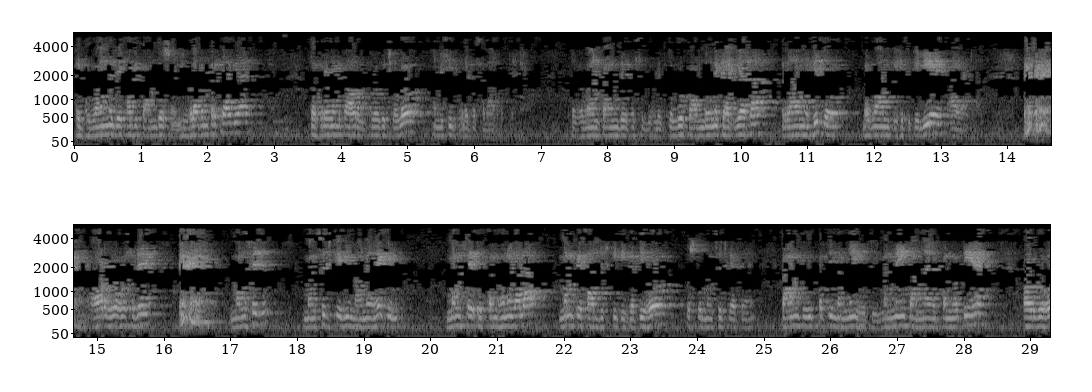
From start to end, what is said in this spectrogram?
फिर भगवान ने देखा कि कामदेव स्वयं घोड़ा बनकर के आ गया? तो फिर उन्होंने कहा, और घोड़े को छोड़ो, हम इसी घोड़े पर सवार होते हैं। तो भगवान कामदेव से घोड़े तो वो कामदेव ने क्या किया था? राम हित भगवान के हित के लिए आया था। और वो उसने मनसिज मनसिज के भी माने हैं कि मन से उत्पन्न होने वाला, मन के साथ जिसकी की गति हो, उसको मनसिज कहते हैं। काम की उत्पत्ति मन नहीं होती मन में ही कामनाएँ उत्पन्न होती हैं, और वो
